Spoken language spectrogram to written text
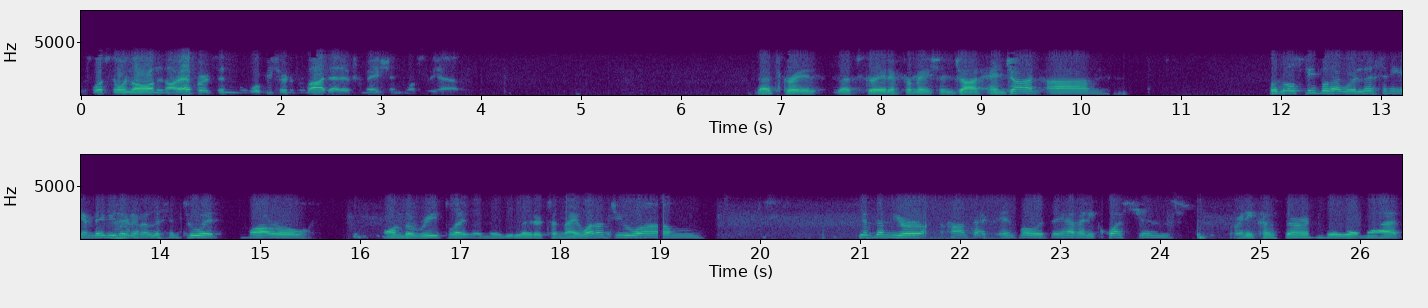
with what's going on in our efforts, and we'll be sure to provide that information once we have it. That's great. That's great information, John. And John, um, for those people that were listening, and maybe they're going to listen to it tomorrow on the replay, or maybe later tonight, why don't you um, give them your contact info if they have any questions or any concerns or whatnot?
